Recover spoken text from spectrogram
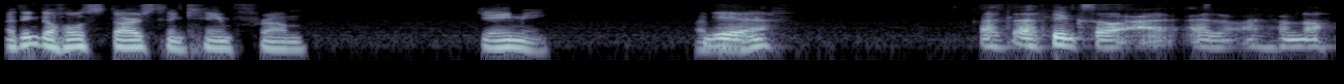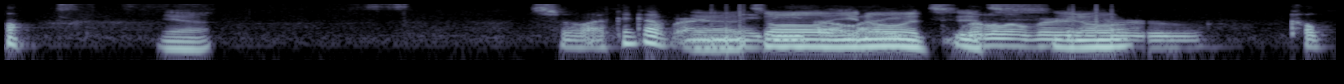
I think the whole stars thing came from gaming. I yeah, I, th- I, think so. I, I don't I don't know. Yeah. So I think I've earned yeah, it's maybe all, about, you know, like, it's a little over you know, couple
